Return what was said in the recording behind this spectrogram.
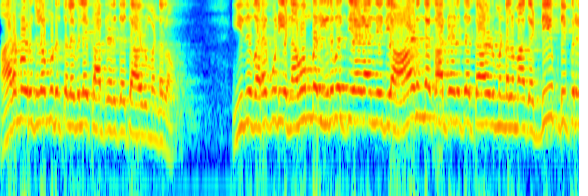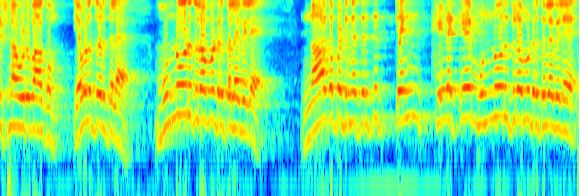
அறநூறு கிலோமீட்டர் தொலைவிலே காற்றழுத்த தாழ்வு மண்டலம். இது வரக்கூடிய நவம்பர் இருபத்தி ஏழாம் தேதி ஆழ்ந்த காற்றழுத்த தாழ்வு மண்டலமாக டீப் டிப்ரெஷனாக உருவாகும். எவ்வளோ தூரத்தில்? முந்நூறு கிலோமீட்டர் தொலைவிலே. நாகப்பட்டினத்திற்கு தென் கிழக்கே முந்நூறு கிலோமீட்டர் தொலைவிலே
